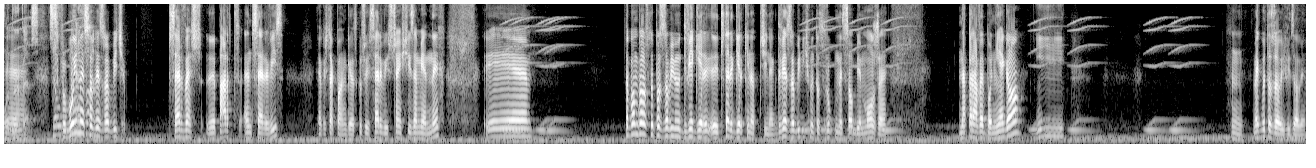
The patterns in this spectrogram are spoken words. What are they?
no E, Spróbujmy sobie zrobić serwer y, part and service. Jakoś tak po angielsku, czyli serwis części zamiennych. Yy... To po prostu zrobimy dwie gier, y, cztery gierki na odcinek. Dwie zrobiliśmy, to zróbmy sobie może naprawę Boniego i... Hmm, jakby to zrobić widzowie?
